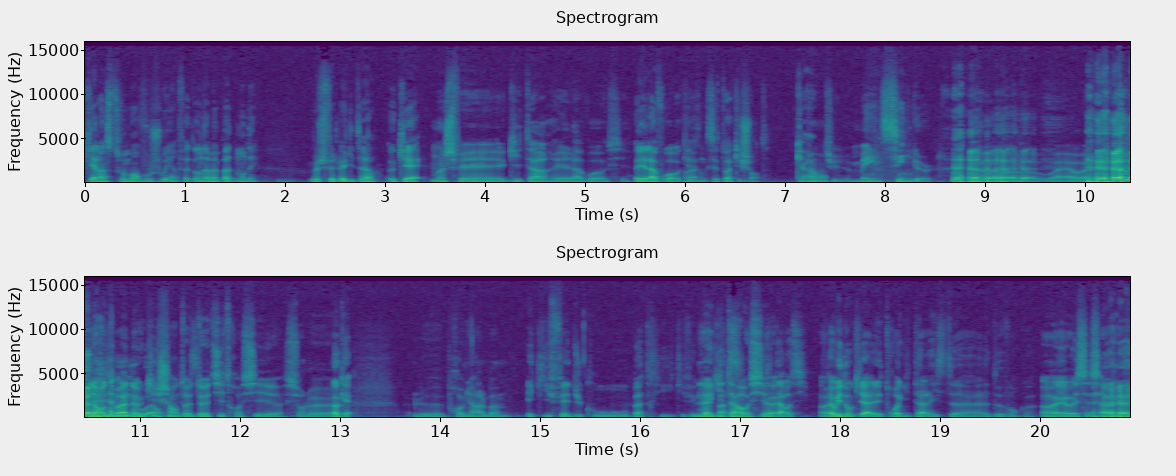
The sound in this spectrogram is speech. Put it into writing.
Quel instrument vous jouez en fait? On n'a même pas demandé. Moi, je fais de la guitare. Ok. Et Moi, je fais guitare et la voix aussi. la voix, ok. Ouais. Donc c'est toi qui chantes. Carrément. Tu es le main singer. Euh, ouais, ouais. Il y a Antoine euh, Ouais, qui chante deux titres aussi euh, sur le, le premier album. Et qui fait du coup batterie, qui fait La quoi, basse guitare aussi, ouais. Guitare aussi. Ouais. Ah oui, donc il y a les trois guitaristes euh, devant quoi. Ouais, ouais, c'est ça. ouais.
